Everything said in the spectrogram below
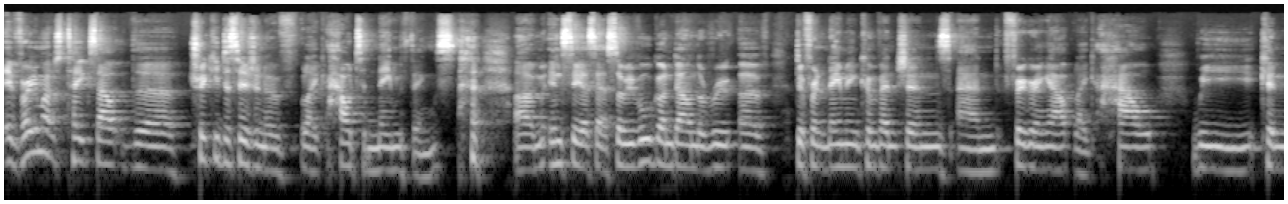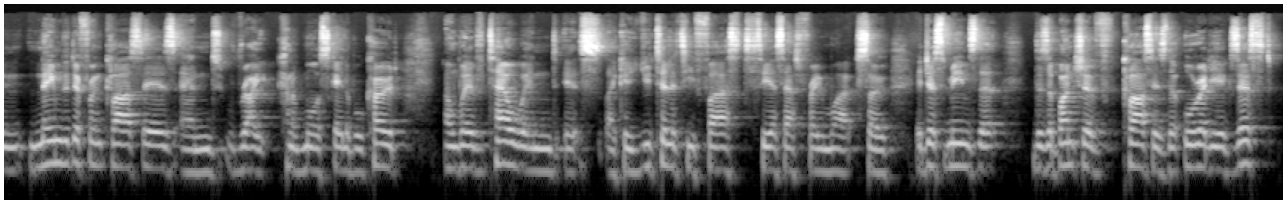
it very much takes out the tricky decision of like how to name things um, in CSS. So we've all gone down the route of different naming conventions and figuring out like how we can name the different classes and write kind of more scalable code. And with Tailwind, it's like a utility first CSS framework. So it just means that there's a bunch of classes that already exist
